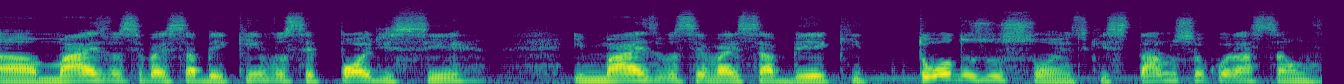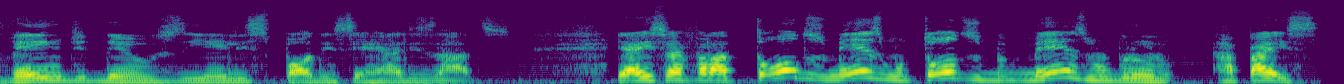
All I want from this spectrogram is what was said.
uh, mais você vai saber quem você pode ser e mais você vai saber que todos os sonhos que está no seu coração veio de Deus e eles podem ser realizados. E aí você vai falar, todos mesmo? Todos mesmo, Bruno? Rapaz,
